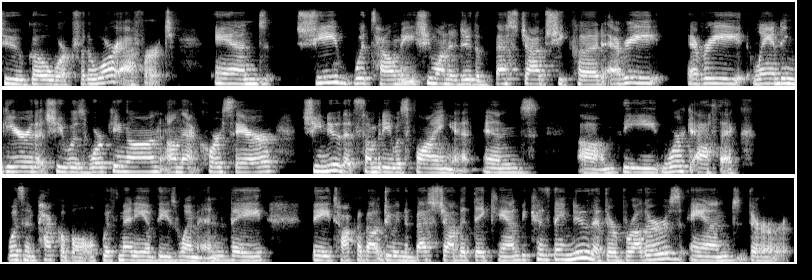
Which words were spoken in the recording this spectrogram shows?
to go work for the war effort. And she would tell me she wanted to do the best job she could. Every every landing gear that she was working on on that Corsair, she knew that somebody was flying it. And um, the work ethic was impeccable with many of these women. They they talk about doing the best job that they can because they knew that their brothers and their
